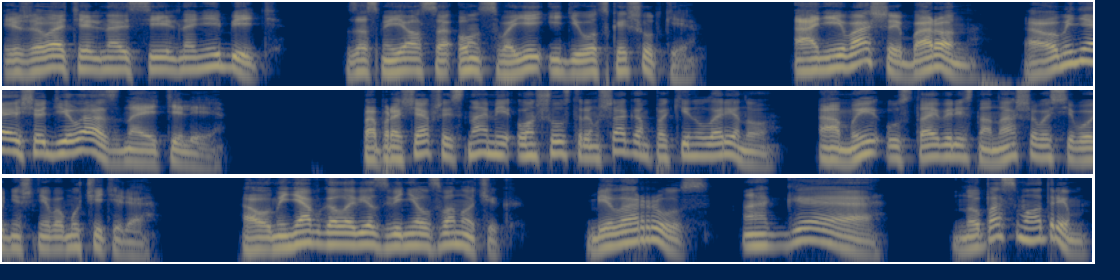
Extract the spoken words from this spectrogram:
и желательно сильно не бить. Засмеялся он своей идиотской шутке. Они ваши, барон, а у меня еще дела, знаете ли. Попрощавшись с нами, он шустрым шагом покинул арену, а мы уставились на нашего сегодняшнего мучителя. А у меня в голове звенел звоночек. Белорус. Ага. Ну, посмотрим.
